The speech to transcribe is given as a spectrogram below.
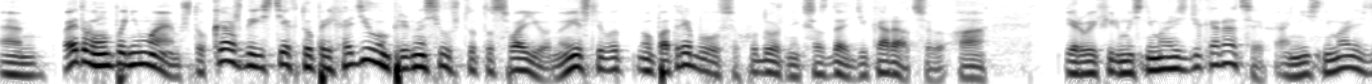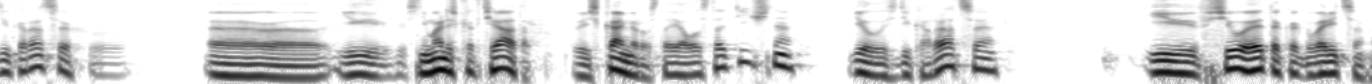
Эм, поэтому мы понимаем, что каждый из тех, кто приходил, он привносил что-то свое. Но если вот ну, потребовался художник создать декорацию, а первые фильмы снимались в декорациях, они снимались в декорациях э, и снимались как театр. То есть камера стояла статично, делалась декорация, и все это, как говорится,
